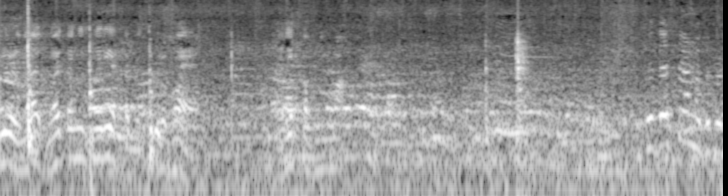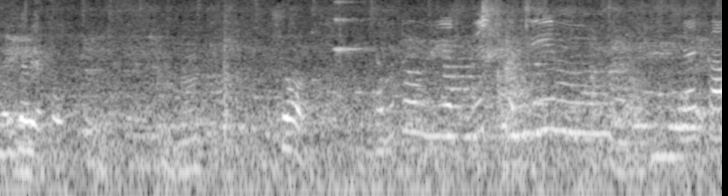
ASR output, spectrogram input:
Юрий, ну, ну это не с орехами, это другая. Орехов нема. те саме, тільки без орехів. Що? А потім є крім яка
